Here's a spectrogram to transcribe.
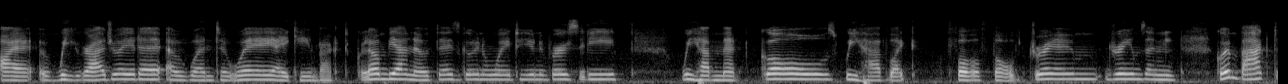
I we graduated, I went away, I came back to Colombia, now is going away to university. We have met goals, we have like fulfilled dream dreams and going back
